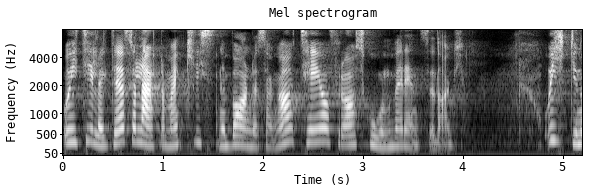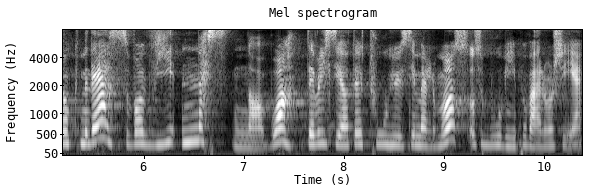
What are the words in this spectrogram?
Og I tillegg til så lærte jeg meg kristne barnesanger til og fra skolen hver eneste dag. Og ikke nok med det, så var vi nesten-naboer. Det vil si at det er to hus imellom oss, og så bor vi på hver vår side.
